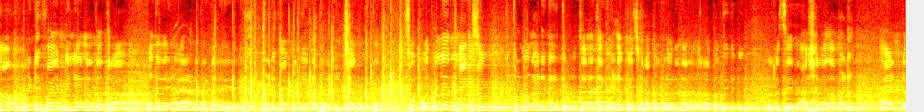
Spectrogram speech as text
ಸಾಂಗ್ ಟ್ವೆಂಟಿ ಫೈವ್ ಮಿಲಿಯನ್ ಹತ್ರ ಬಂದಿದೆ. ಇನ್ನು ಎರಡು ದಿನದಲ್ಲಿ ಟ್ವೆಂಟಿ ಫೈವ್ ಮಿಲಿಯನ್ ಹತ್ರ ರೀಚ್ ಆಗಿಬಿಡುತ್ತೆ. ಸೊ ಮೊದಲನೇ ಥ್ಯಾಂಕ್ಸು ತುಳುನಾಡಿನ ಈ ತುಳು ಜನತೆಗೆ. ಹೇಳೋಕ್ಕೋಸ್ಕರ ಬೆಂಗಳೂರಿಂದ ನಾವೆಲ್ಲ ಬಂದಿದ್ದೀವಿ. ಎಲ್ಲರೂ ಸೇರಿ ಆಶೀರ್ವಾದ ಮಾಡಿ. ಆ್ಯಂಡ್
